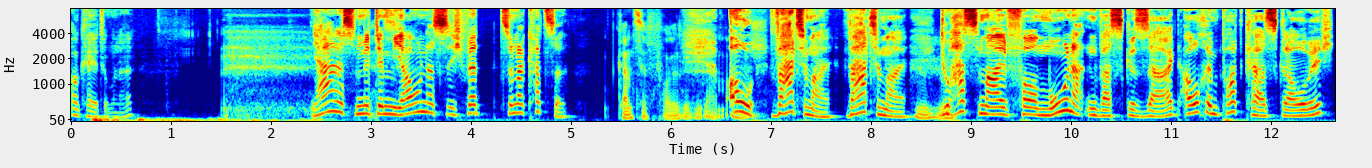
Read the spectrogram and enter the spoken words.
Okay, tut mir leid. Ja, das mit dem Jauen, das, ich werde zu einer Katze. Ganze Folge wieder. am Oh, warte mal, warte mal. Mhm. Du hast mal vor Monaten was gesagt, auch im Podcast, glaube ich.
